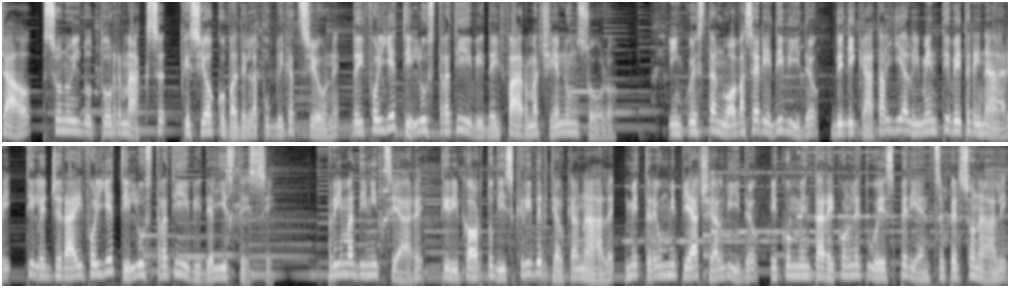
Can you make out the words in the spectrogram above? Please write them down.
Ciao, sono il dottor Max, che si occupa della pubblicazione dei foglietti illustrativi dei farmaci e non solo. In questa nuova serie di video, dedicata agli alimenti veterinari, ti leggerai i foglietti illustrativi degli stessi. Prima di iniziare, ti ricordo di iscriverti al canale, mettere un mi piace al video e commentare con le tue esperienze personali,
